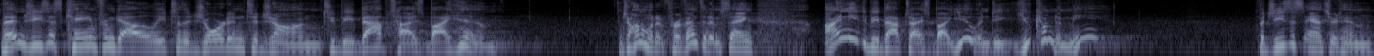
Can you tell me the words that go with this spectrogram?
Then Jesus came from Galilee to the Jordan to John to be baptized by him. John would have prevented him, saying, I need to be baptized by you, and do you come to me? But Jesus answered him,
